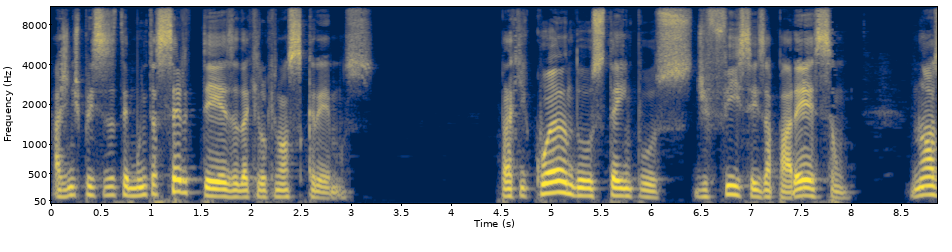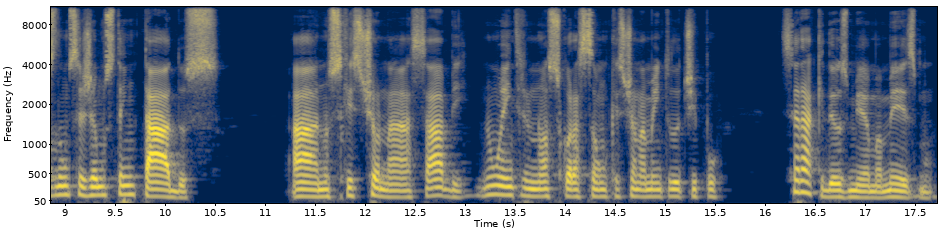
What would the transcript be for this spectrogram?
A gente precisa ter muita certeza daquilo que nós cremos para que quando os tempos difíceis apareçam, nós não sejamos tentados a nos questionar, sabe? Não entre no nosso coração um questionamento do tipo: será que Deus me ama mesmo?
